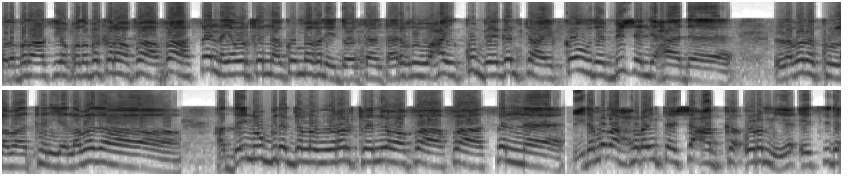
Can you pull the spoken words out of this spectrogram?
Qodobadaas iyo qodobo kaleo faah-faahsan ayaa warkeena ku maqli doontaan taariikhdu waxay ku beegan tahay kowda bisha lixaad labada kun labaatan iyo labada. Haddaynu u guda galno wararkeeni oo faah-faahsan ciidamada xoreynta shacabka oromiya ee sida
